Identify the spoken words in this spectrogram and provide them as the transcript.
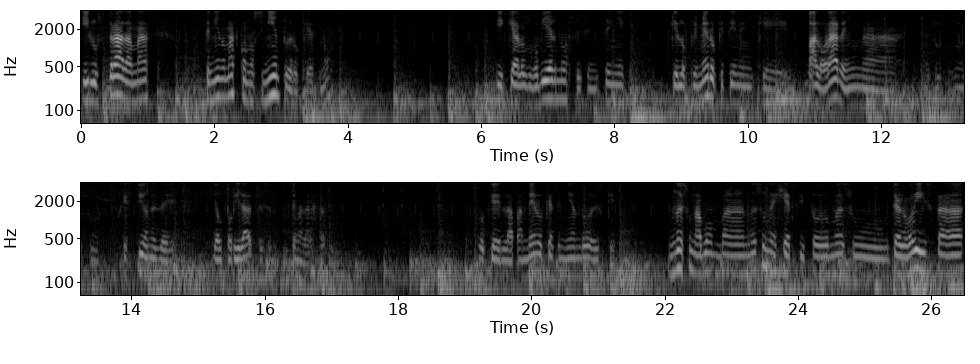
ilustrada, más teniendo más conocimiento de lo que es, ¿no? Y que a los gobiernos les enseñe que lo primero que tienen que valorar en, una, sus, gestiones de, de autoridad es el tema de la salud. Lo que la pandemia que está enseñando es que no es una bomba, no es un ejército, no es un terrorista,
